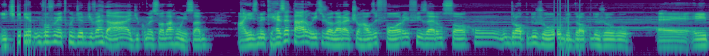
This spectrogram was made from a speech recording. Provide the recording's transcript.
E tinha envolvimento com dinheiro de verdade, começou a dar ruim, sabe? Aí eles meio que resetaram isso, jogaram Action House fora e fizeram só com o drop do jogo. E o drop do jogo é, ele-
